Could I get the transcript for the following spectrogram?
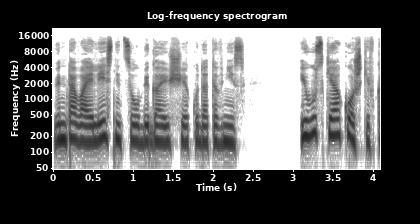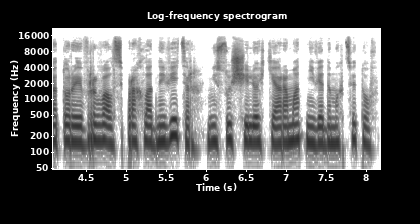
винтовая лестница, убегающая куда-то вниз, и узкие окошки, в которые врывался прохладный ветер, несущий легкий аромат неведомых цветов.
